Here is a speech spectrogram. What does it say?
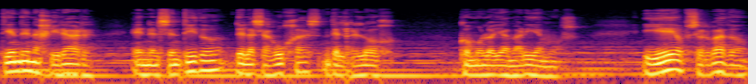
tienden a girar en el sentido de las agujas del reloj, como lo llamaríamos, y he observado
